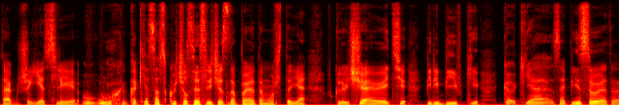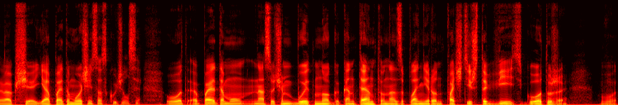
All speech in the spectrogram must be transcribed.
Также, если... Ух, как я соскучился, если честно, поэтому что я включаю эти перебивки, как я записываю это вообще, я поэтому очень соскучился. Вот, э, поэтому у нас очень будет много контента, у нас запланирован почти что весь год уже, вот.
